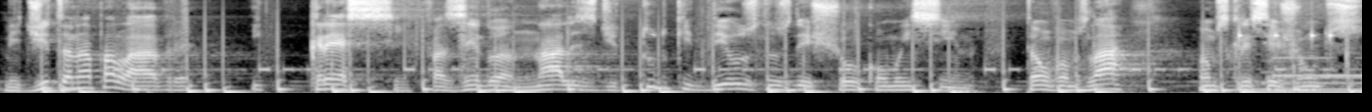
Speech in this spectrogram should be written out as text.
medita na palavra e cresce fazendo análise de tudo que Deus nos deixou como ensino. Então vamos lá? Vamos crescer juntos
